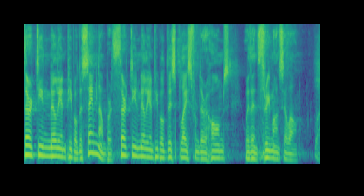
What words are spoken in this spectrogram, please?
13 million people, the same number, 13 million people displaced from their homes within three months alone. Wow.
